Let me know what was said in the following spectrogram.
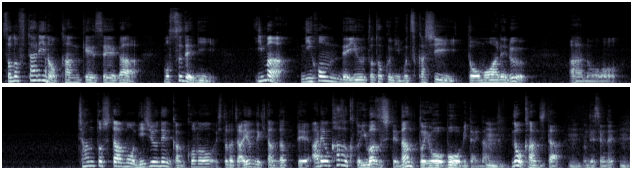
その2人の関係性がもうすでに今日本で言うと特に難しいと思われるあのちゃんとしたもう20年間この人たち歩んできたんだってあれを家族と言わずして何と呼ぼうみたいなうん。のを感じたうんんですよね。うん。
